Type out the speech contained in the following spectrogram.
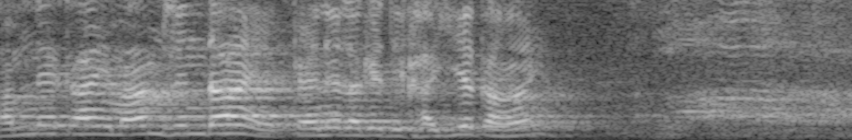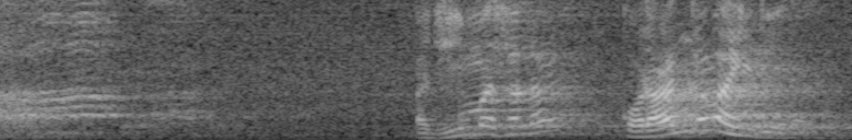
ہم نے کہا، امام زندہ ہیں۔ کہنے لگے، دکھائیے کہاں ہیں۔ عجیب مسئلہ قرآن گواہی دے رہا ہے۔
